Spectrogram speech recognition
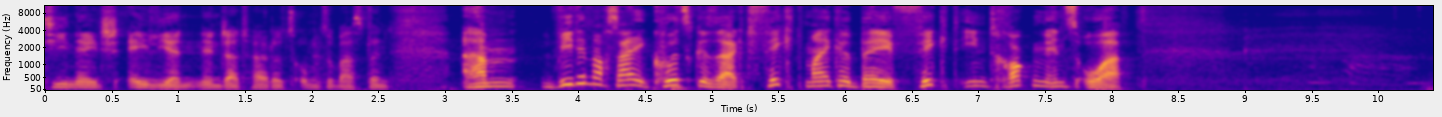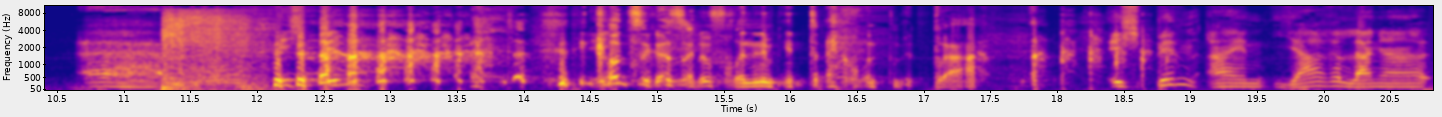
Teenage Alien Ninja Turtles umzubasteln. Ähm, wie dem auch sei, kurz gesagt, fickt Michael Bay, fickt ihn trocken ins Ohr. Äh, ich bin, Kommt sogar seine Freundin im Hintergrund mit Bra. ich bin ein jahrelanger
